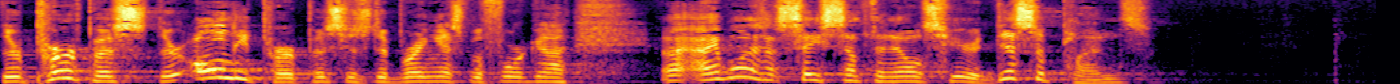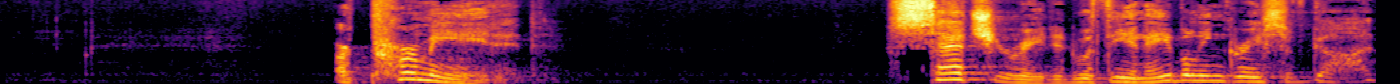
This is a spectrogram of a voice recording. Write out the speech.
Their purpose, their only purpose, is to bring us before God. I, I want to say something else here. Disciplines are permeated, saturated with the enabling grace of God.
